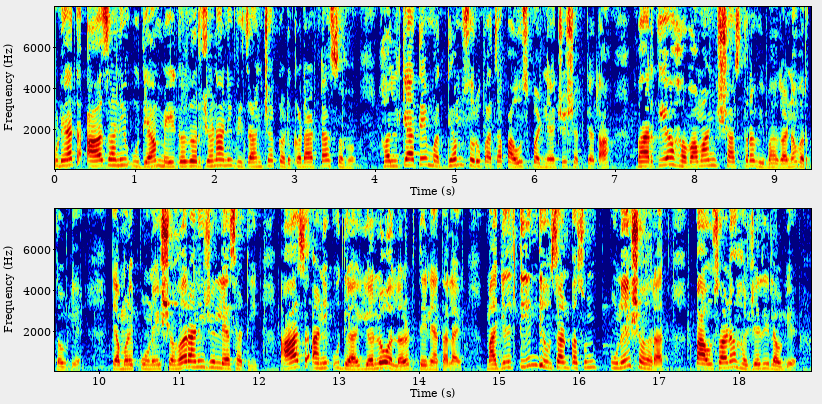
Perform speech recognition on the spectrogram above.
पुण्यात आज आणि उद्या मेघगर्जना आणि विजांच्या कडकडाटासह हलक्या ते मध्यम स्वरूपाचा पाऊस पडण्याची शक्यता भारतीय हवामानशास्त्र विभागानं वर्तवली आहे. त्यामुळे पुणे शहर आणि जिल्ह्यासाठी आज आणि उद्या येलो अलर्ट देण्यात आलाय. मागील तीन दिवसांपासून पुणे शहरात पावसानं हजेरी लावली आहे.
